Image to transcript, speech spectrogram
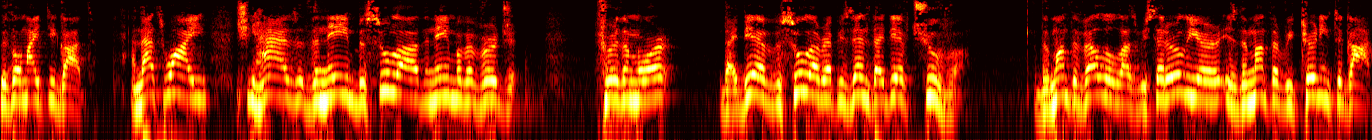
with Almighty God. And that's why she has the name Basula, the name of a virgin. Furthermore, the idea of Basula represents the idea of tshuva. The month of Elul, as we said earlier, is the month of returning to God.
